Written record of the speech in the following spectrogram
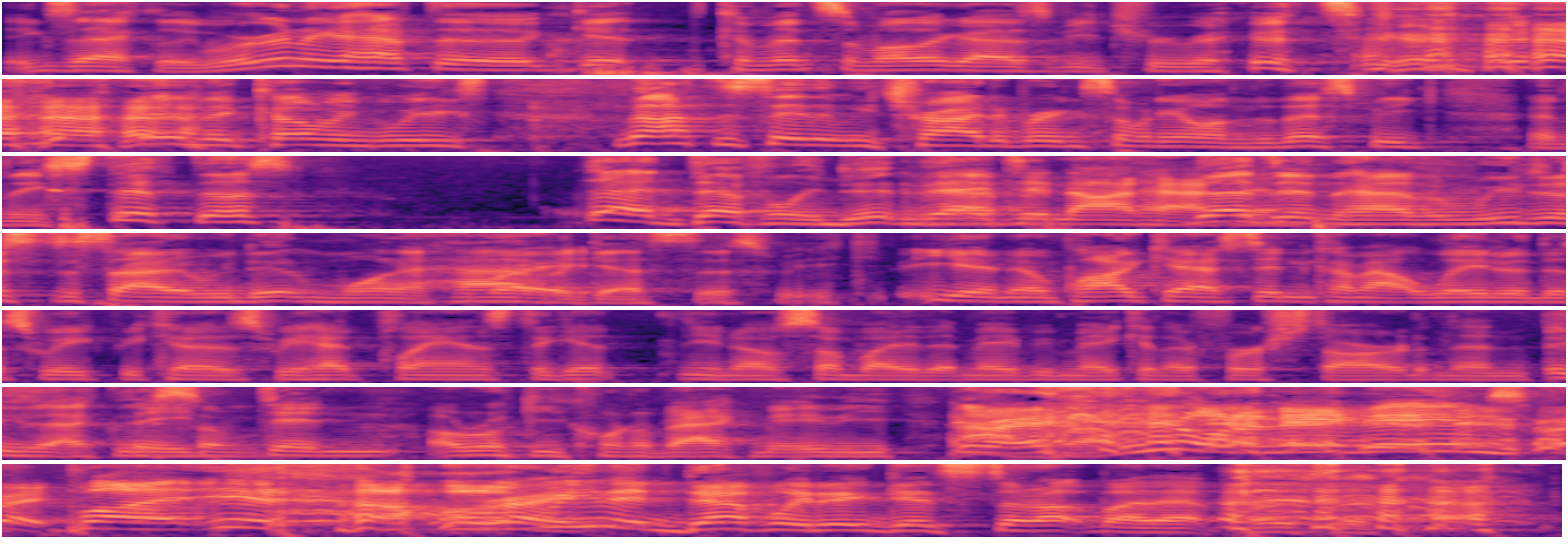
Exactly. We're gonna have to get convince some other guys to be true Ravens here in the coming weeks. Not to say that we tried to bring somebody on this week and they stiffed us. That definitely didn't. That happen. did not happen. That didn't happen. We just decided we didn't want to have a guest this week. You know, podcast didn't come out later this week because we had plans to get you know somebody that may be making their first start, and then Exactly. they some- didn't. A rookie cornerback, maybe. Right. don't. We don't want to name names, Right. but you know, Right. we didn't, definitely didn't get stood up by that person.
